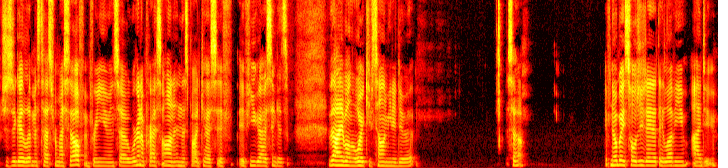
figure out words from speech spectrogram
Which is a good litmus test for myself and for you. And so we're gonna press on in this podcast if if you guys think it's valuable and the Lord keeps telling me to do it. So if nobody's told you today that they love you, I do.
